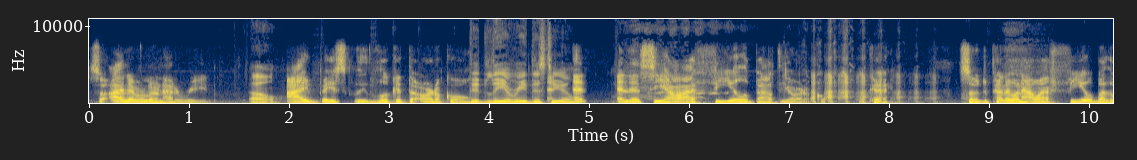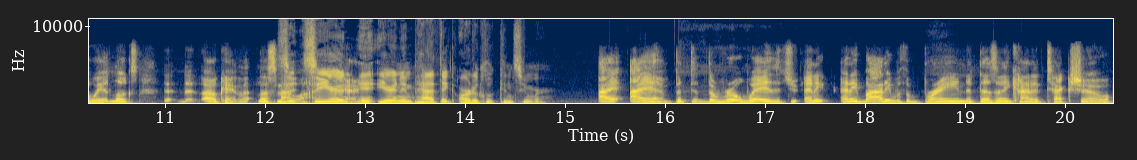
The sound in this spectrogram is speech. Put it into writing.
so i never learned how to read Oh, i basically look at the article did Leah read this to you? and and then see how I feel about the article. Okay. So depending on how I feel by the way it looks, th- th- okay, let, us not so, lie. so you're okay? an, you're an empathic article consumer. I I am, but the, the real way that you any anybody with a brain that does any kind of tech show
